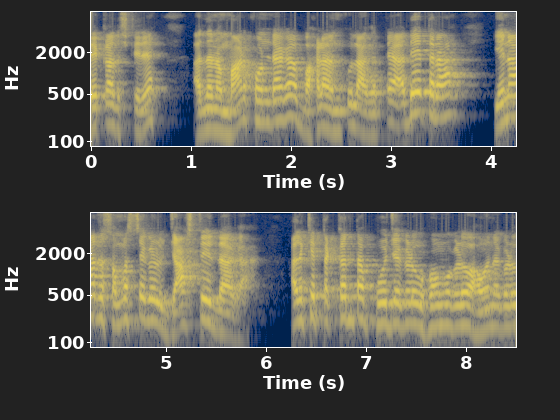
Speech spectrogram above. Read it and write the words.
ಬೇಕಾದಷ್ಟಿದೆ. ಅದನ್ನ ಮಾಡಿಕೊಂಡಾಗ ಬಹಳ ಅನುಕೂಲ ಆಗುತ್ತೆ. ಅದೇ ತರ ಏನಾದರೂ ಸಮಸ್ಯೆಗಳು ಜಾಸ್ತಿ ಇದ್ದಾಗ ಅದಕ್ಕೆ ತಕ್ಕಂಥ ಪೂಜೆಗಳು, ಹೋಮಗಳು, ಹವನಗಳು,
